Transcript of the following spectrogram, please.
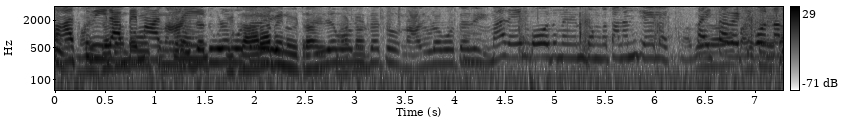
మాస్క్ మాస్క్ మాదేం పోదు మేము దొంగతనం చేయలే. పైసా పెట్టి కొన్నాం.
